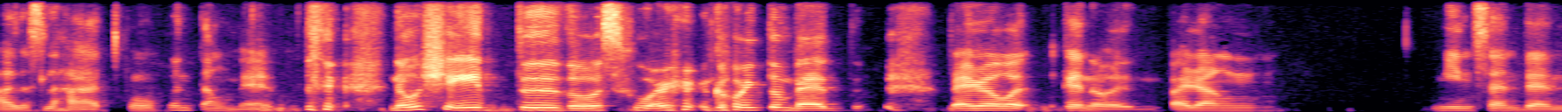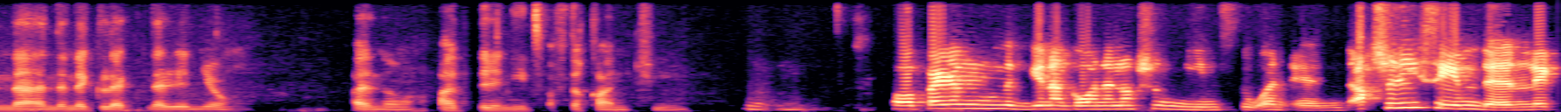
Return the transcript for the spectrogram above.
halos lahat pumupuntang med. no shade to those who are going to med. Pero ganun, parang minsan din na, na-neglect na rin yung ano, other needs of the country. Mm-mm. Oh, parang ginagawa na lang siyang means to an end. Actually, same din. Like,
